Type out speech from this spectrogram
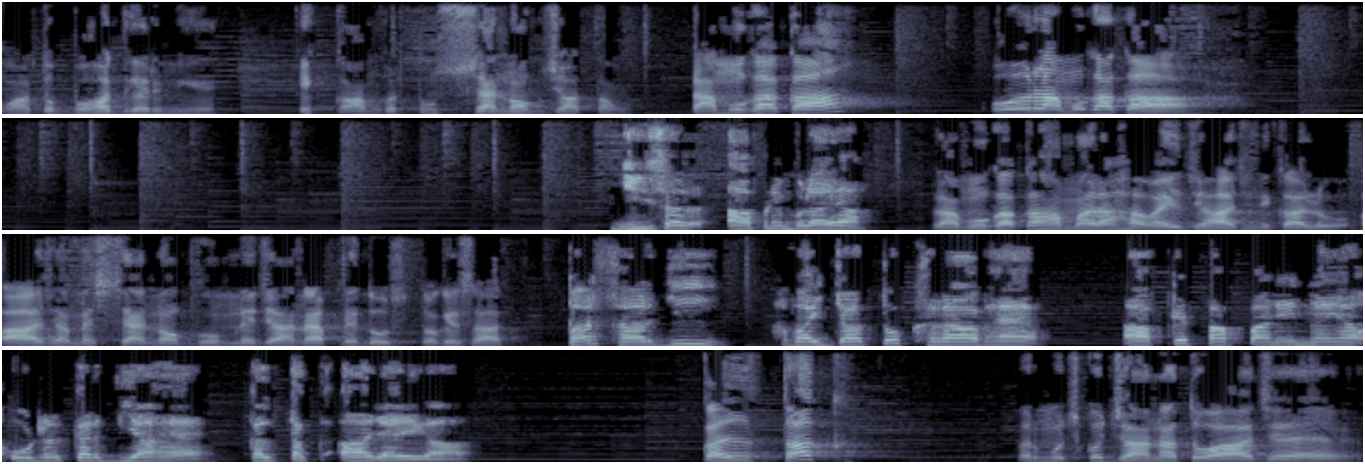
वहाँ तो बहुत गर्मी है। एक काम करता हूँ सैनॉक जाता हूँ। रामू काका? ओ रामू काका। जी सर आपने बुलाया। रामू काका हमारा हवाई जहाज़ निकालो। आज हमें सैनॉक घूमने जाना है अपने दोस्तों के साथ। पर सर जी हवाई जहाज़ तो खराब है। आपके पापा ने नया ऑर्डर कर दिया है। कल तक आ जाएगा। कल तक? पर मुझको जाना तो आज है।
